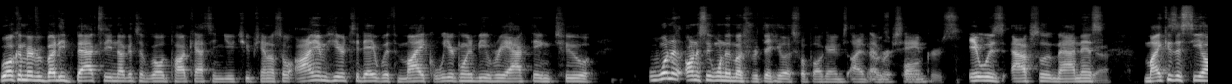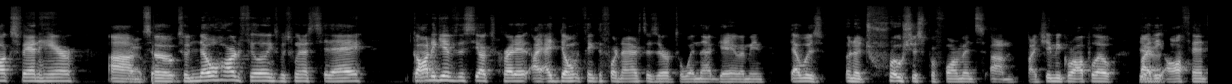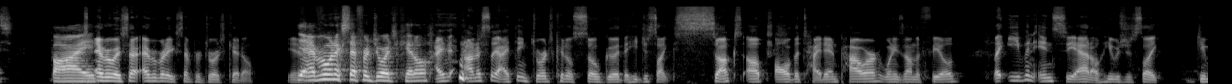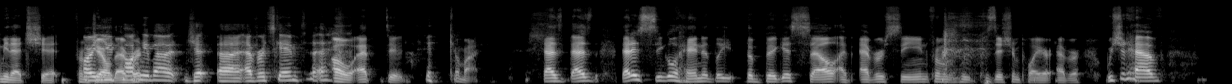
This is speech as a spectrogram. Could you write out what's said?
Welcome everybody back to the Nuggets of Gold podcast and YouTube channel. So I am here today with Mike. We are going to be reacting to one of, honestly one of the most ridiculous football games I've That ever seen. It was absolute madness. Yeah. Mike is a Seahawks fan here. Um, Yep. so so no hard feelings between us today. Got to Yeah. give the Seahawks credit. I, I don't think the 49ers deserve to win that game. I mean, that was an atrocious performance um, by Jimmy Garoppolo, by Yeah. the offense, by Everybody everybody except for George Kittle. You know? yeah, everyone except for George Kittle. I th- honestly, I think George Kittle's so good that he just like sucks up all the tight end power when he's on the field. Like even in Seattle, he was just like, "Give me that shit." From Are you talking Everett. about uh, Everett's game today? oh, ep- dude, come on. That's that's that is single handedly the biggest sell I've ever seen from a position player ever. We should have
